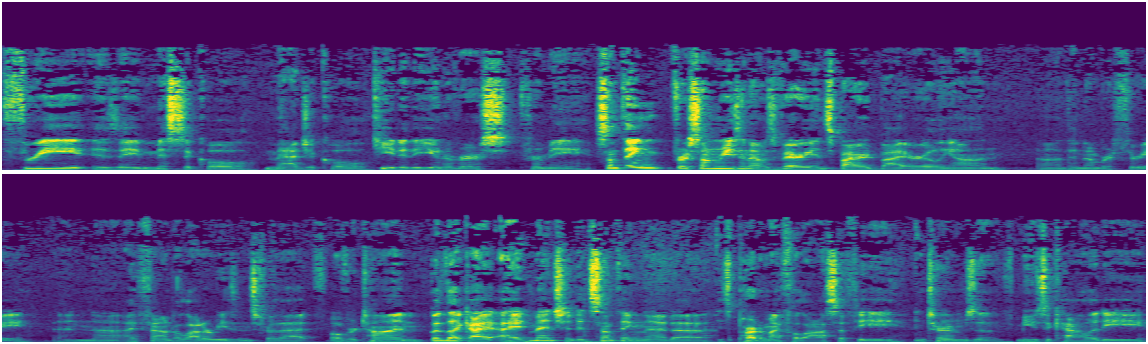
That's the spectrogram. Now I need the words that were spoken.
three is a mystical, magical key to the universe for me. Something, for some reason, I was very inspired by early on. Uh, the number three, and uh, I found a lot of reasons for that over time. But like I, I had mentioned, it's something that uh, is part of my philosophy in terms of musicality,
